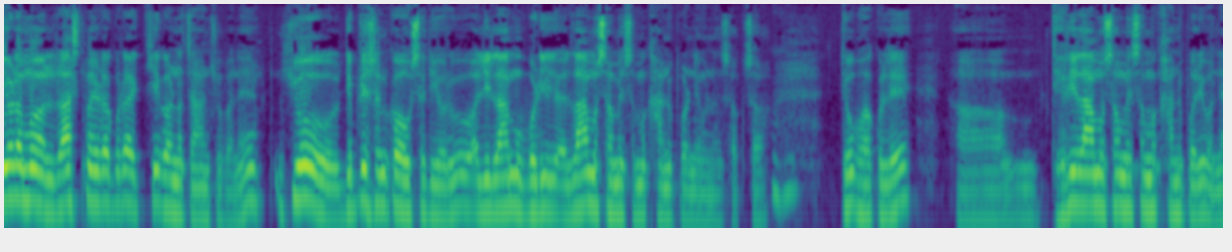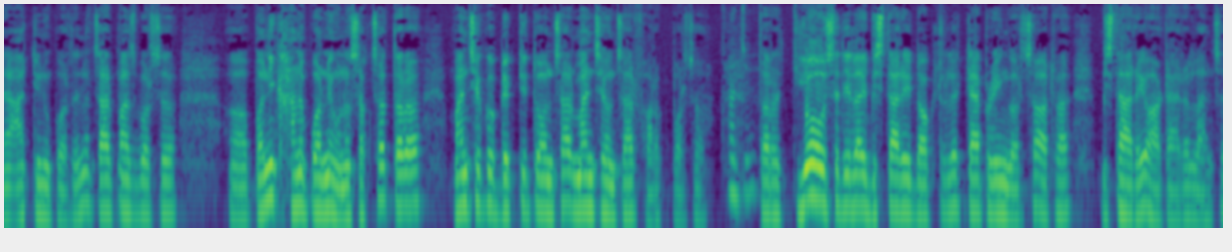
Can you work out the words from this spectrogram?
एउटा म लास्टमा एउटा कुरा के गर्न चाहन्छु भने यो डिप्रेसनको औषधिहरू अलि लामो बढी लामो समयसम्म खानुपर्ने हुनसक्छ। त्यो भएकोले धेरै लामो समयसम्म खानु पर्यो भनेर आँटिनु पर्दैन। चार पाँच वर्ष पनि खानुपर्ने हुनसक्छ तर मान्छेको व्यक्तित्व अनुसार मान्छे अनुसार फरक पर्छ। तर त्यो औषधिलाई बिस्तारै डक्टरले ट्यापरिङ गर्छ अथवा बिस्तारै हटाएर लान्छ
